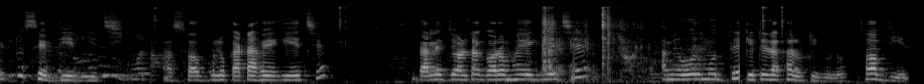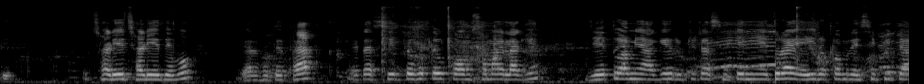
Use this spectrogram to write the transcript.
একটু সেপ দিয়ে দিয়েছি। আর সবগুলো কাটা হয়ে গিয়েছে। ডালের জলটা গরম হয়ে গিয়েছে। আমি ওর মধ্যে কেটে রাখা রুটিগুলো সব দিয়ে দেব। ছাড়িয়ে ছাড়িয়ে দেব। এবার হতে থাক। এটা সিদ্ধ হতেও কম সময় লাগে। যেহেতু আমি আগে রুটিটা সেঁকে নিয়ে তোরা এইরকম রেসিপিটা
